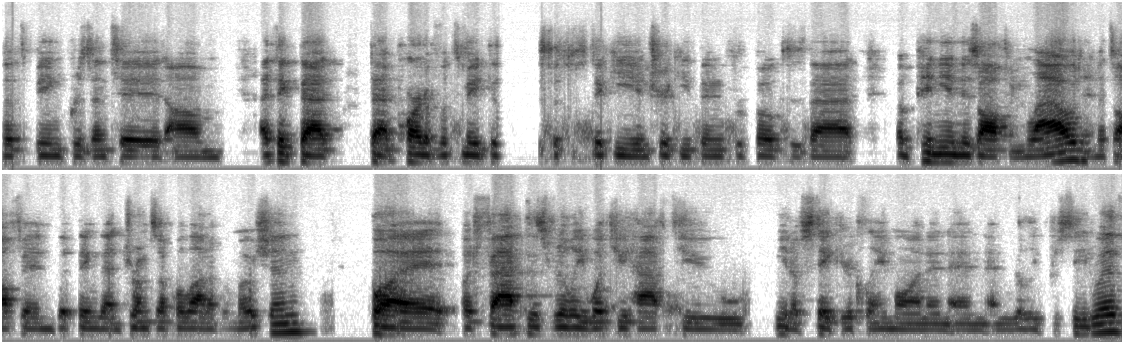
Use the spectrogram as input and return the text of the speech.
that's being presented. Um, i think that that part of what's made this such a sticky and tricky thing for folks is that opinion is often loud and it's often the thing that drums up a lot of emotion. But but fact is really what you have to you know stake your claim on and and, and really proceed with.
